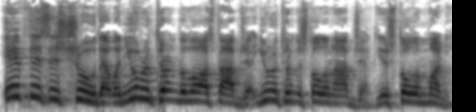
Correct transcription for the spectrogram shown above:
If this is true, that when you return the lost object, you return the stolen object, you stolen money,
